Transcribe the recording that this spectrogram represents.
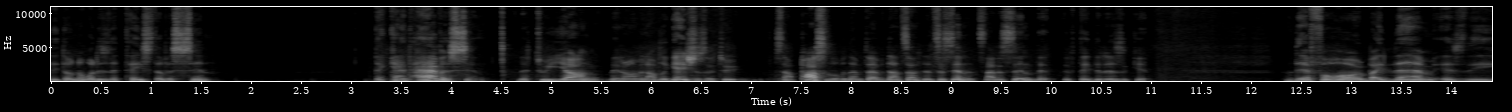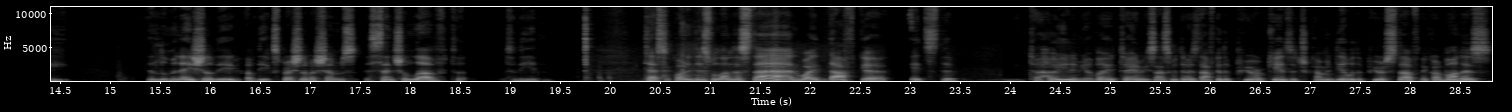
They don't know what is the taste of a sin. They can't have a sin. They're too young. They don't have an obligation. So too. It's not possible for them to have done something that's a sin. It's not a sin that if they did it as a kid. Therefore, by them is the illumination of the of the expression of Hashem's essential love to, to the Yidden. Tes according to this, we'll understand why Dafka it's the Tahirim, Yavoy Tahirim, it's Dafka the pure kids that should come and deal with the pure stuff. The Karbonis,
